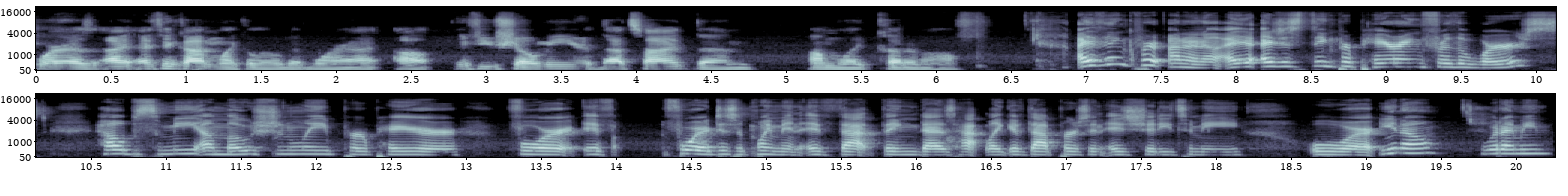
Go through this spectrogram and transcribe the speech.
Whereas I, I think I'm like a little bit more. I, I'll, if you show me your, that side, then I'm like cutting off. I think for I don't know. I I just think preparing for the worst helps me emotionally prepare for if for a disappointment if that thing does ha- like if that person is shitty to me or you know what I mean?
